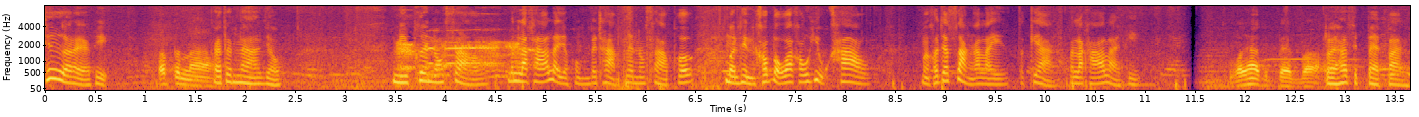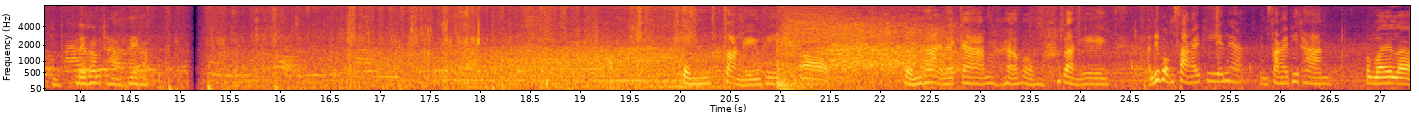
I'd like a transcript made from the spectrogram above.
ชื่ออะไรอะพี่รัตนารัตนาเดี๋ยว มีเพื่อนน้องสาว มันราคาเท่าไหร่เดี๋ยวผมไปถามเพื่อนน้องสาวเพราะเหมือนเห็นเขาบอกว่าเขาหิวข้าว เหมือนเขาจะสั่งอะไรสักอย่างมันราคาเท่าไหร่พี่ร้อยห้าสิบแปดบาทร้อยห้าสิบแปดบาทเดินเข้าไปถามให้ครับผมสั่งเองพี่อ้าวผมถ่ายรายการครับผมสั่งเอง อันนี้ผมสั่งให้พี่เนี่ยผมสั่งให้พี่ทานทำไมล่ะ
